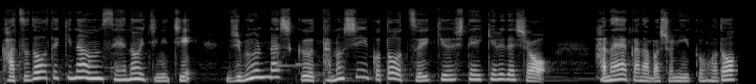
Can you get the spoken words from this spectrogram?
活動的な運勢の一日、自分らしく楽しいことを追求していけるでしょう。華やかな場所に行くほど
